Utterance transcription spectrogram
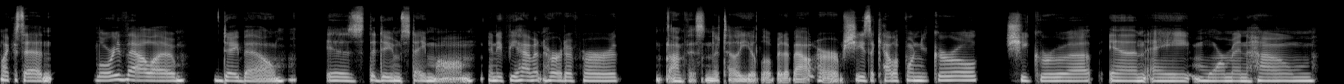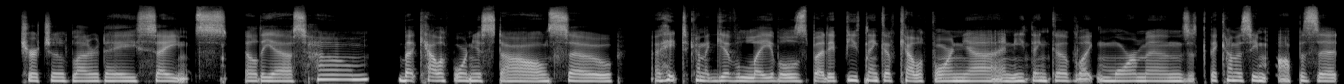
like I said, Lori Vallow, Daybell, is the Doomsday Mom. And if you haven't heard of her, I'm fixing to tell you a little bit about her. She's a California girl. She grew up in a Mormon home, Church of Latter day Saints, LDS home, but California style. So I hate to kind of give labels, but if you think of California and you think of like Mormons, they kind of seem opposite.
